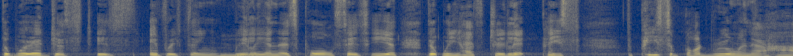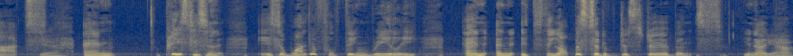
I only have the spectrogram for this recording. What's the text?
The word just is everything, Mm. really. And as Paul says here, that we have to let peace, the peace of God rule in our hearts. Yeah. And peace is a, is a wonderful thing, really. And, and it's the opposite of disturbance, you know. Yeah.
